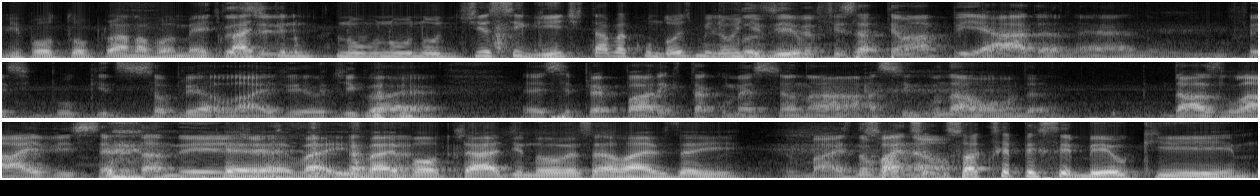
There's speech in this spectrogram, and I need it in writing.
e voltou para lá novamente. Inclusive, mas que no, no, no dia seguinte estava com 2 milhões de views. Inclusive eu fiz até uma piada né, no, no Facebook sobre a live. Eu digo, é, é, se prepare que está começando a, a, segunda onda das lives sertanejas. É, vai, vai voltar de novo essas lives aí. Mas não só vai que, não. Só que você percebeu que,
